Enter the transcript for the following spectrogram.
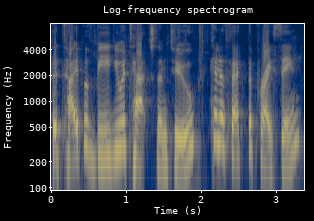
The type of bead you attach them to can affect the pricing.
